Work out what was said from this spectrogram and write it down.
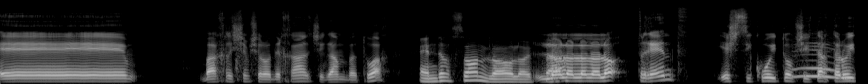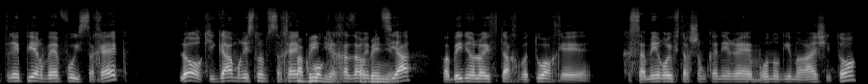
אה, ברח לי שם של עוד אחד, שגם בטוח. אנדרסון? לא, לא יפתח. לא, לא, לא, לא, לא, טרנט, יש סיכוי טוב שיפתח, אה. תלוי טריפייר ואיפה הוא ישחק. לא, כי גם ריס לא משחק, ווקר חזר. מפציעה, פביניו לא יפתח בטוח, אה, קסמירו יפתח שם כנראה. ברונו גימרייש איתו.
